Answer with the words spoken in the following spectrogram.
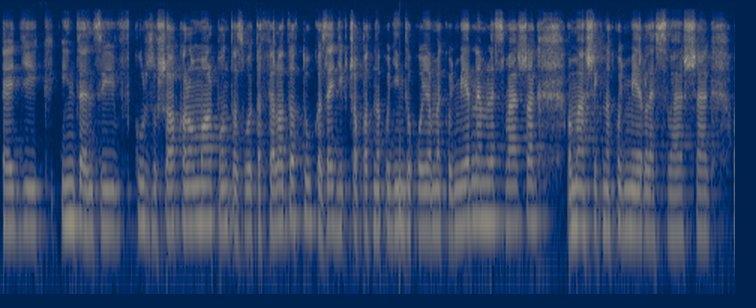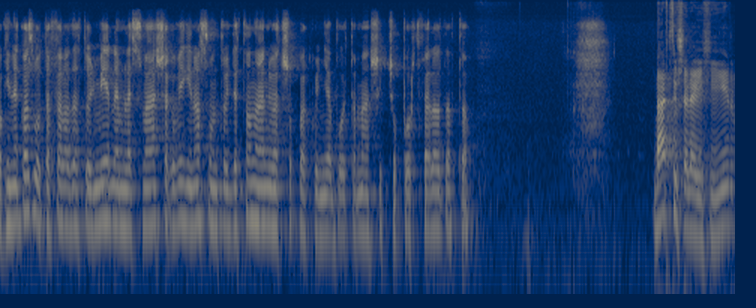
egyik intenzív kurzus alkalommal pont az volt a feladatuk, az egyik csapatnak, hogy indokolja meg, hogy miért nem lesz válság, a másiknak, hogy miért lesz válság. Akinek az volt a feladat, hogy miért nem lesz válság, a végén azt mondta, hogy de tanárnő, hát sokkal könnyebb volt a másik csoport feladata. Március elejé hír,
